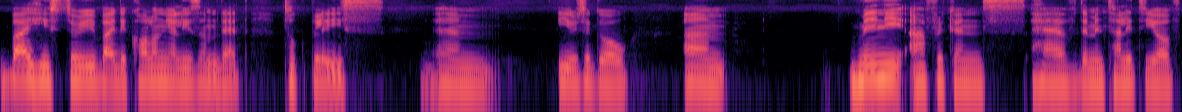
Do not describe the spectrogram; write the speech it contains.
by history, by the colonialism that took place um years ago, um many Africans have the mentality of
